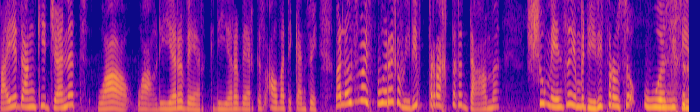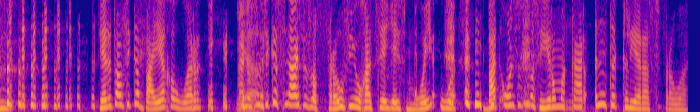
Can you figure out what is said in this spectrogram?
Baie dankie Janet. Wow, wow, die Here werk. Die Here werk is al wat ek kan sê. Maar nou is my vorige hierdie pragtige dame. Sjoe mense, jy moet hierdie vrou se oë sien. jy het dit al seker baie gehoor. En as ons seker snaaks as 'n vrou vir jou gaan sê jy's mooi oë. Wat ons is mos hier om mekaar in te kleer as vroue.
